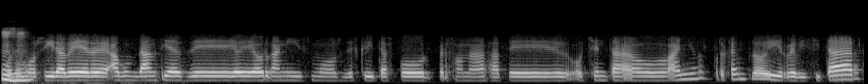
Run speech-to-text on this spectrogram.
Podemos ir a ver abundancias de organismos descritas por personas hace 80 años, por ejemplo, y revisitar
